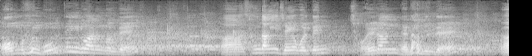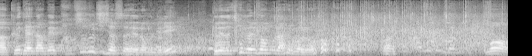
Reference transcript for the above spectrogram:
업무는 몸뚱이로 하는 건데, 아, 상당히 제가 볼 땐 저열한 대답인데, 아, 그 대답에 박수를 치셨어요, 여러분들이. 그래서 책을 선물하는 걸로. 뭐,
